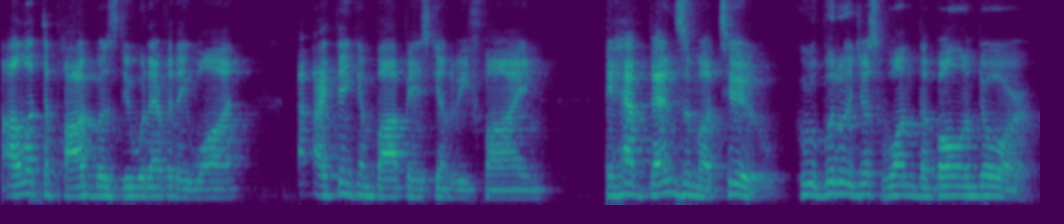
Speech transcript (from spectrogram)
I'll let the Pogbas do whatever they want. I I think Mbappe is going to be fine. They have Benzema too, who literally just won the Ballon d'Or.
